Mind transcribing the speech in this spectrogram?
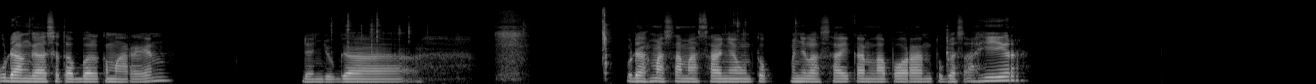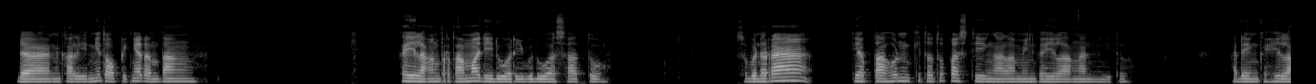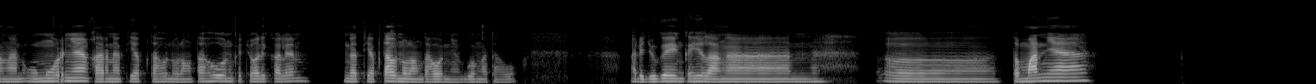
udah nggak setebal kemarin. Dan juga udah masa-masanya untuk menyelesaikan laporan tugas akhir. Dan kali ini topiknya tentang kehilangan pertama di 2021 sebenarnya tiap tahun kita tuh pasti ngalamin kehilangan gitu. Ada yang kehilangan umurnya karena tiap tahun ulang tahun kecuali kalian nggak tiap tahun ulang tahunnya gue nggak tahu. Ada juga yang kehilangan eh, temannya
